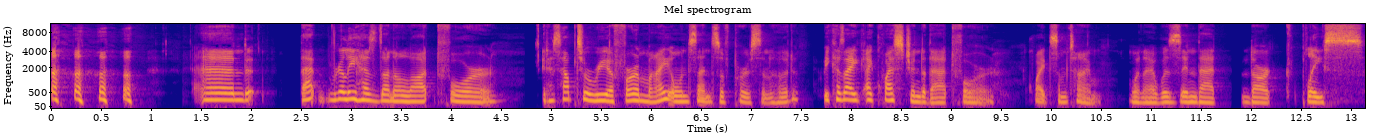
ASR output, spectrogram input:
and that really has done a lot for it has helped to reaffirm my own sense of personhood because I, I questioned that for quite some time when I was in that dark place.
